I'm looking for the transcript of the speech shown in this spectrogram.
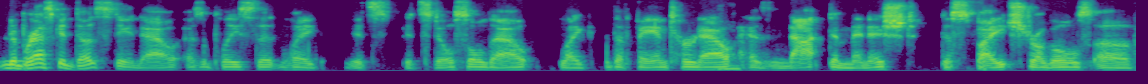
Nebraska does stand out as a place that like it's it's still sold out. Like the fan turnout has not diminished despite struggles of,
